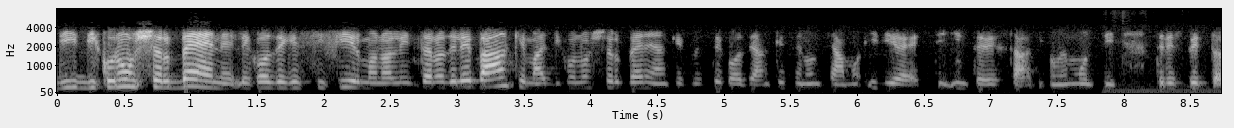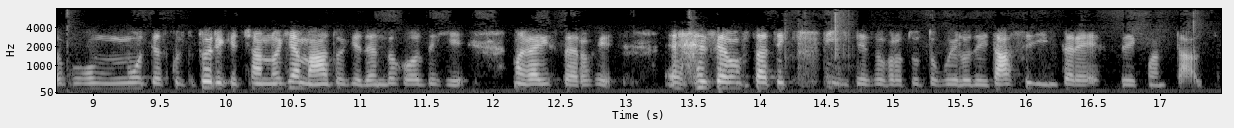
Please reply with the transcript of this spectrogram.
di, di conoscere bene le cose che si firmano all'interno delle banche, ma di conoscere bene anche queste cose, anche se non siamo i diretti interessati, come molti, come molti ascoltatori che ci hanno chiamato chiedendo cose che magari spero che eh, siano state chiarite, soprattutto quello dei tassi di interesse e quant'altro.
